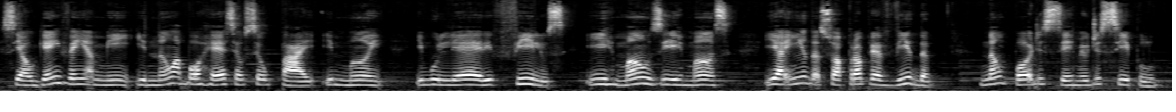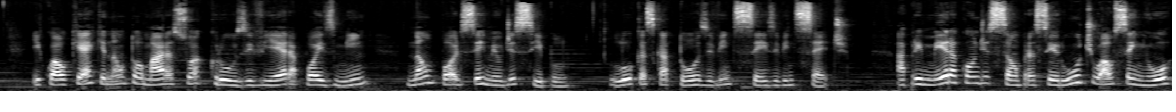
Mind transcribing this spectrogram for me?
Se alguém vem a mim e não aborrece ao seu pai e mãe, e mulher e filhos, e irmãos e irmãs, e ainda sua própria vida, não pode ser meu discípulo. E qualquer que não tomar a sua cruz e vier após mim, não pode ser meu discípulo. Lucas 14, 26 e 27. A primeira condição para ser útil ao Senhor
